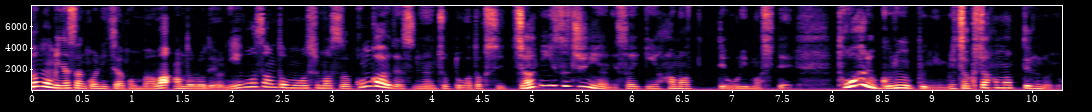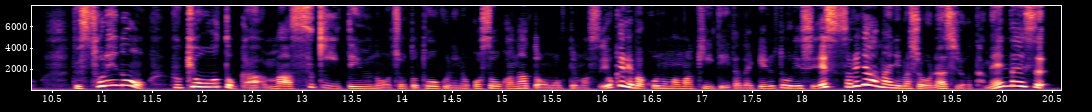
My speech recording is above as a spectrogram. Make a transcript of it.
どうも皆さんこんにちは、こんばんは。アンドロデオ2号さんと申します。今回はですね、ちょっと私、ジャニーズジュニアに最近ハマっておりまして、とあるグループにめちゃくちゃハマってるのよ。で、それの不況とか、まあ好きっていうのをちょっとトークに残そうかなと思ってます。よければこのまま聞いていただけると嬉しいです。それでは参りましょう。ラジオ多面ダイス。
